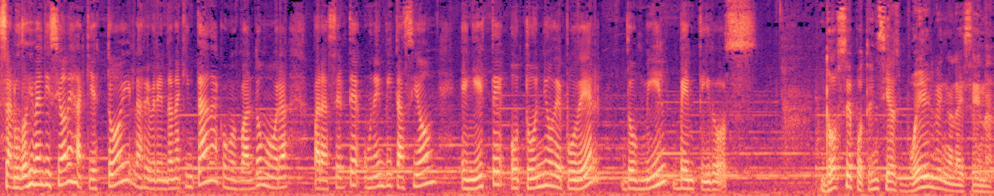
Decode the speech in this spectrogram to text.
Saludos y bendiciones, aquí estoy, la reverenda Ana Quintana con Osvaldo Mora para hacerte una invitación en este otoño de poder 2022. 12 potencias vuelven a la escena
